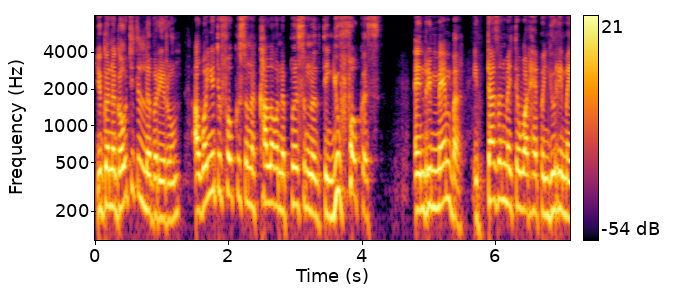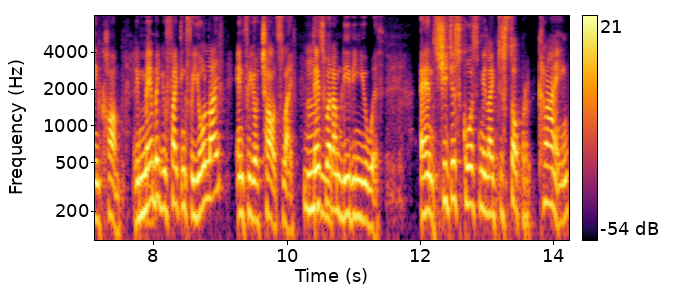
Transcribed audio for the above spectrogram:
you're gonna go to the delivery room. I want you to focus on the color, on the person, on the thing. You focus. And remember, it doesn't matter what happened, you remain calm. Remember, you're fighting for your life and for your child's life. That's what I'm leaving you with. And she just caused me like to stop crying.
